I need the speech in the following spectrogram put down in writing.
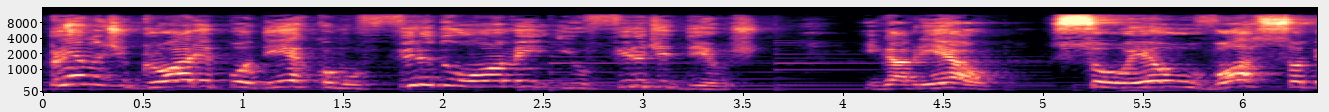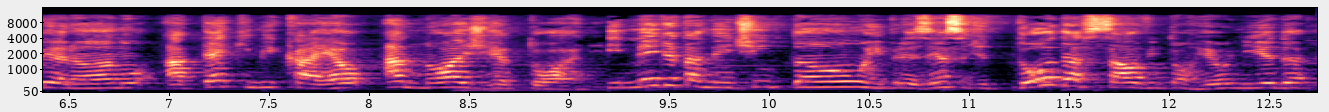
pleno de glória e poder como o Filho do Homem e o Filho de Deus. E Gabriel, Sou eu o vosso soberano, até que Micael a nós retorne. Imediatamente então, em presença de toda a salva então reunida,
